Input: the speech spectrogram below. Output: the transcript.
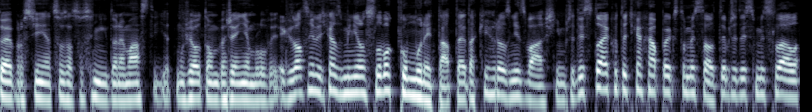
to je prostě něco, za co se nikdo nemá stydět. Může o tom veřejně mluvit. Jak jsi vlastně teďka zmínil slovo komunita, to je taky hrozně zvláštní, protože ty jsi to jako teďka chápu, jak jsi to myslel, ty, protože ty jsi myslel,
